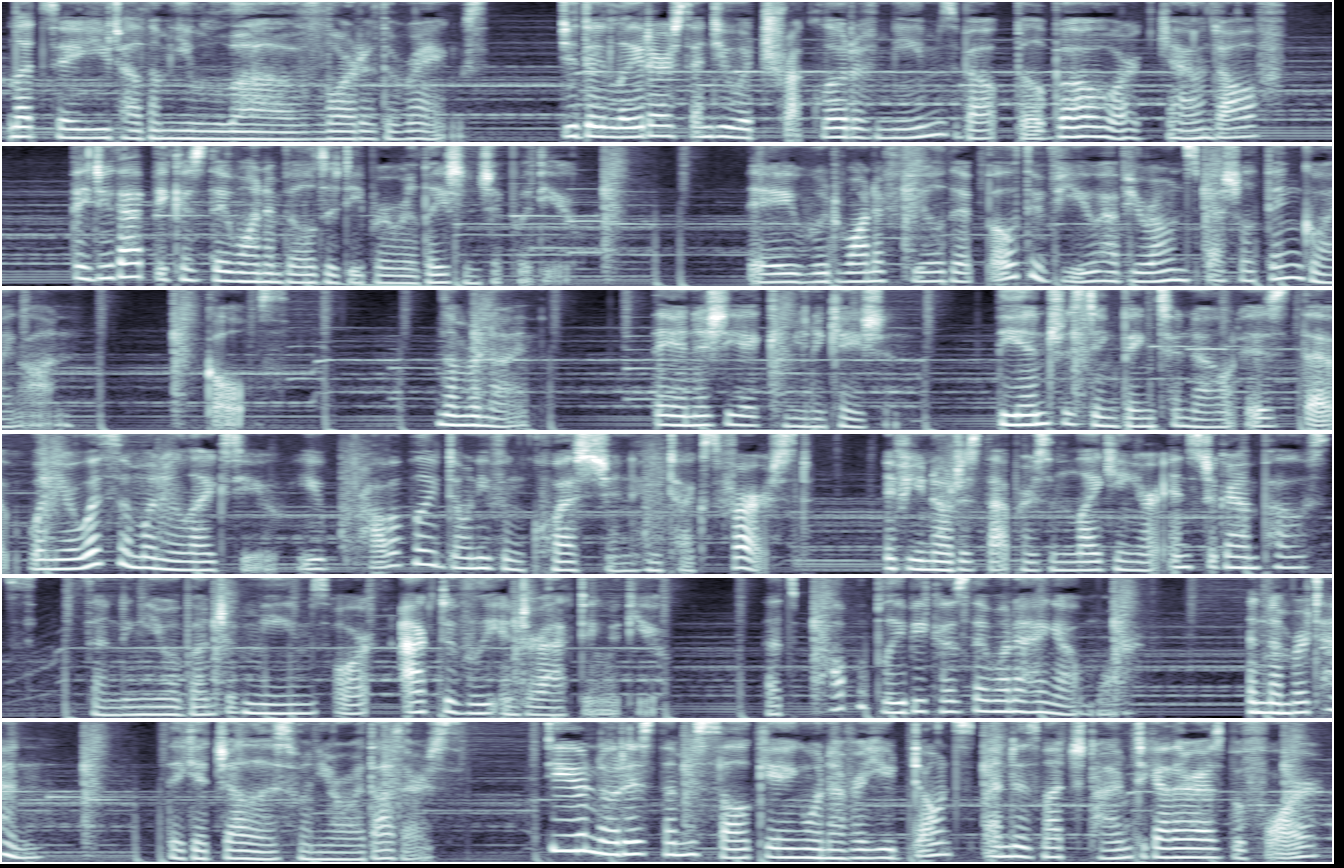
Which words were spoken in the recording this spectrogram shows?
Let's say you tell them you love Lord of the Rings. Do they later send you a truckload of memes about Bilbo or Gandalf? They do that because they wanna build a deeper relationship with you. They would wanna feel that both of you have your own special thing going on, goals. Number nine, they initiate communication. The interesting thing to note is that when you're with someone who likes you, you probably don't even question who texts first. If you notice that person liking your Instagram posts, sending you a bunch of memes, or actively interacting with you. That's probably because they wanna hang out more. And number 10, they get jealous when you're with others. Do you notice them sulking whenever you don't spend as much time together as before?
